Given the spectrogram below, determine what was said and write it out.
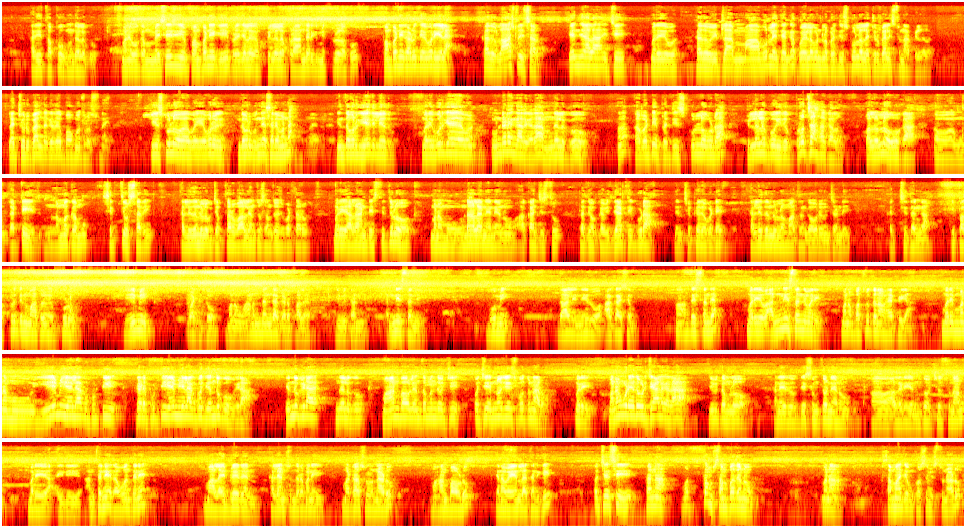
అది తప్పు ముందలకు. మన ఒక మెసేజ్ పంపనీకి ప్రజల పిల్లల అందరికీ అందరికి మిత్రులకు పంపనీకి అడిగితే ఎవరు ఇవ్వలే కాదు లాస్ట్లో ఇచ్చారు. ఏం చేయాలా ఇచ్చి? మరి కాదు ఇట్లా మా ఊర్లో అయితే ఇంకా కోయలగుండలో ప్రతి స్కూల్లో లక్ష రూపాయలు ఇస్తున్నారు పిల్లలు. లక్ష రూపాయల దగ్గర దగ్గర బహుమతులు వస్తున్నాయి. ఈ స్కూల్లో ఎవరు ఇంతవరకు ఉందే సరేమన్నా ఇంతవరకు ఏది లేదు. మరి ఊరికే ఉండడం కాదు కదా ముందలకు కాబట్టి ప్రతి స్కూల్లో కూడా పిల్లలకు ఇది ప్రోత్సాహకాలం వాళ్ళల్లో ఒక గట్టి నమ్మకము శక్తి వస్తుంది. తల్లిదండ్రులకు చెప్తారు వాళ్ళు ఎంతో సంతోషపడతారు. మరి అలాంటి స్థితిలో మనము ఉండాలని నేను ఆకాంక్షిస్తూ ప్రతి ఒక్క విద్యార్థికి కూడా నేను చెప్పేది ఒకటే. తల్లిదండ్రులను మాత్రం గౌరవించండి. ఖచ్చితంగా ఈ ప్రకృతిని మాత్రం ఎప్పుడు ఏమి వాటితో మనం ఆనందంగా గడపాలి జీవితాన్ని. అన్నిస్తుంది భూమి గాలి నీరు ఆకాశం. ఆ, మరి అన్నిస్తుంది మరి. మనం బతుకుతున్నాం హ్యాపీగా. మరి మనము ఏమి వేయలేక పుట్టి ఇక్కడ పుట్టి ఏమి వేయలేకపోతే ఎందుకు ఇడ? ఎందుకు ఇడ? ఇందులకు మహానుభావులు ఎంతమంది వచ్చి వచ్చి ఎన్నో చేసిపోతున్నారు. మరి మనం కూడా ఏదో ఒకటి చేయాలి కదా జీవితంలో. అనేది ఉద్దేశంతో నేను ఆల్రెడీ ఎంతో చేస్తున్నాను. మరి ఇది అంతనే రవ్వంతనే మా లైబ్రేరియన్ కళ్యాణ్ సుందరం అని మద్రాసులో ఉన్నాడు మహానుభావుడు ఎనభై ఏళ్ళ అతనికి. వచ్చేసి తన మొత్తం సంపదను మన సమాజం కోసం ఇస్తున్నాడు.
